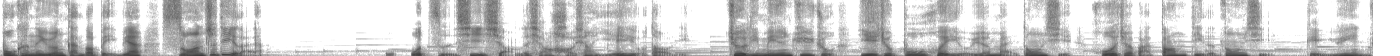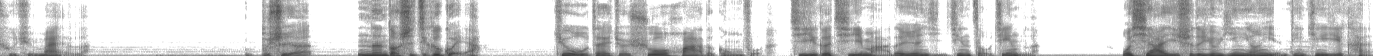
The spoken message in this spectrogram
不可能有人赶到北边死亡之地来。我仔细想了想，好像也有道理。这里没人居住，也就不会有人买东西，或者把当地的东西给运出去卖了。不是人，难道是几个鬼啊？就在这说话的功夫，几个骑马的人已经走近了。我下意识的用阴阳眼定睛一看，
